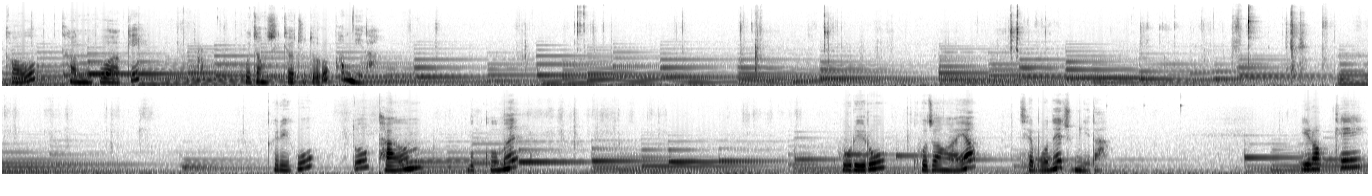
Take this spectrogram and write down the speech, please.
더욱 견고하게 고정시켜 주도록 합니다. 그리고 또 다음 묶음을 고리로 고정하여 재본해 줍니다. 이렇게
